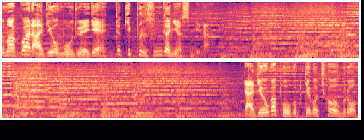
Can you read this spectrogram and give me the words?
음악과 라디오 모두에게 뜻깊은 순간이었습니다. 라디오가 보급되고 처음으로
